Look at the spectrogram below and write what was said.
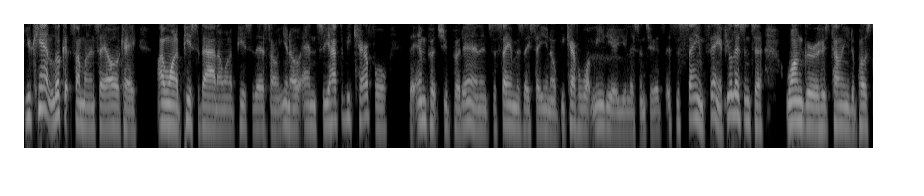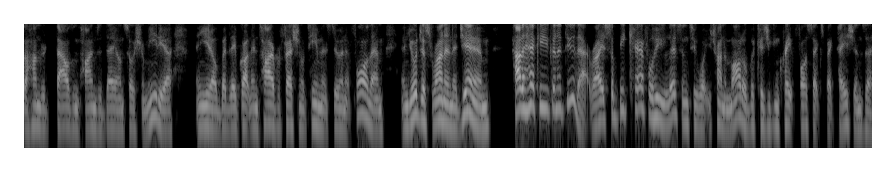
you can't look at someone and say, "Oh, okay, I want a piece of that. I want a piece of this." I, want you know, and so you have to be careful the inputs you put in. It's the same as they say, you know, be careful what media you listen to. It's it's the same thing. If you listen to one guru who's telling you to post a hundred thousand times a day on social media, and you know, but they've got an entire professional team that's doing it for them, and you're just running a gym. How the heck are you going to do that, right? So be careful who you listen to, what you're trying to model, because you can create false expectations, uh,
